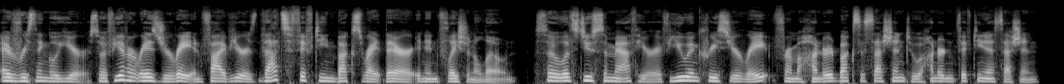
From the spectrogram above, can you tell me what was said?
every single year. So if you haven't raised your rate in 5 years, that's 15 bucks right there in inflation alone. So let's do some math here. If you increase your rate from 100 bucks a session to 115 a session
